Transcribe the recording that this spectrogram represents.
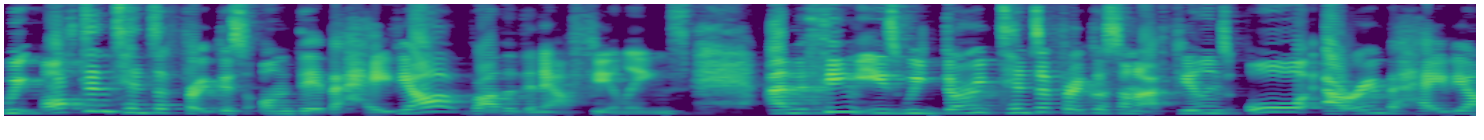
we often tend to focus on their behavior rather than our feelings. And the thing is, we don't tend to focus on our feelings or our own behavior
